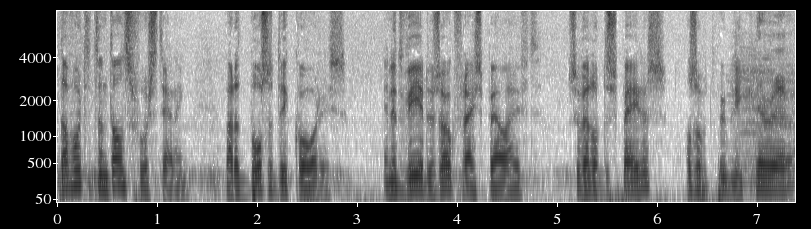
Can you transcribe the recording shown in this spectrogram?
Dan wordt het een dansvoorstelling, waar het bos het decor is. En het weer dus ook vrij spel heeft. Zowel op de spelers als op het publiek. There are,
